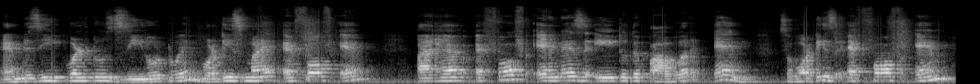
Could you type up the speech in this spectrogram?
m is equal to 0 to n. What is my f of m? I have f of n as a to the power n. So what is f of m?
